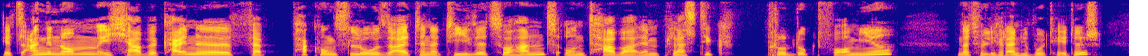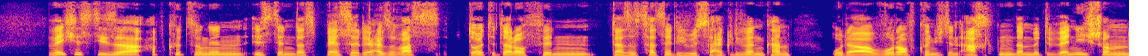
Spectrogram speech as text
Jetzt angenommen, ich habe keine verpackungslose Alternative zur Hand und habe ein Plastikprodukt vor mir, natürlich rein hypothetisch. Welches dieser Abkürzungen ist denn das bessere? Also was deutet darauf hin, dass es tatsächlich recycelt werden kann? Oder worauf könnte ich denn achten, damit, wenn ich schon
